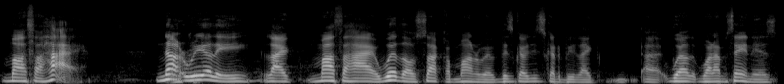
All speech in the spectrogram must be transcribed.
Martha High. Not really like Martha High with Osaka Monorail because it's going to be like, uh, well, what I'm saying is,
